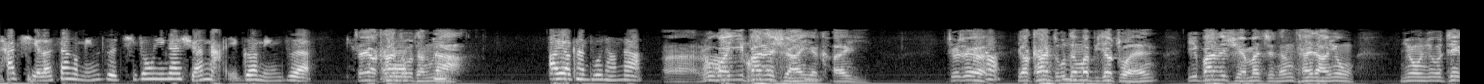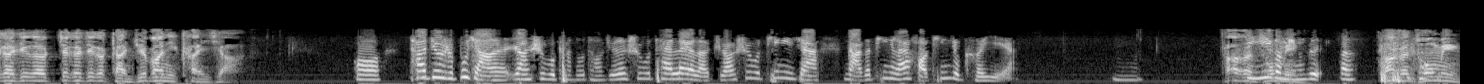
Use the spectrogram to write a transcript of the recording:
他起了三个名字，其中应该选哪一个名字？这要看图腾的，哦，要看图腾的。啊，如果一般的选也可以，就是要看图腾嘛比较准，一般的选嘛只能台长用用用这个这个这个这个感觉帮你看一下。哦，他就是不想让师傅看图腾，觉得师傅太累了，只要师傅听一下哪个听起来好听就可以。嗯，他很第一个，名字，嗯，他很聪明，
